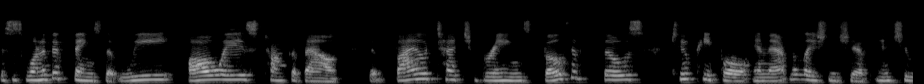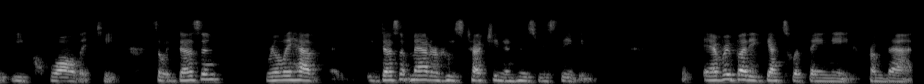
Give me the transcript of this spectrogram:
This is one of the things that we always talk about that BioTouch brings both of those two people in that relationship into equality. So it doesn't really have, it doesn't matter who's touching and who's receiving. Everybody gets what they need from that,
